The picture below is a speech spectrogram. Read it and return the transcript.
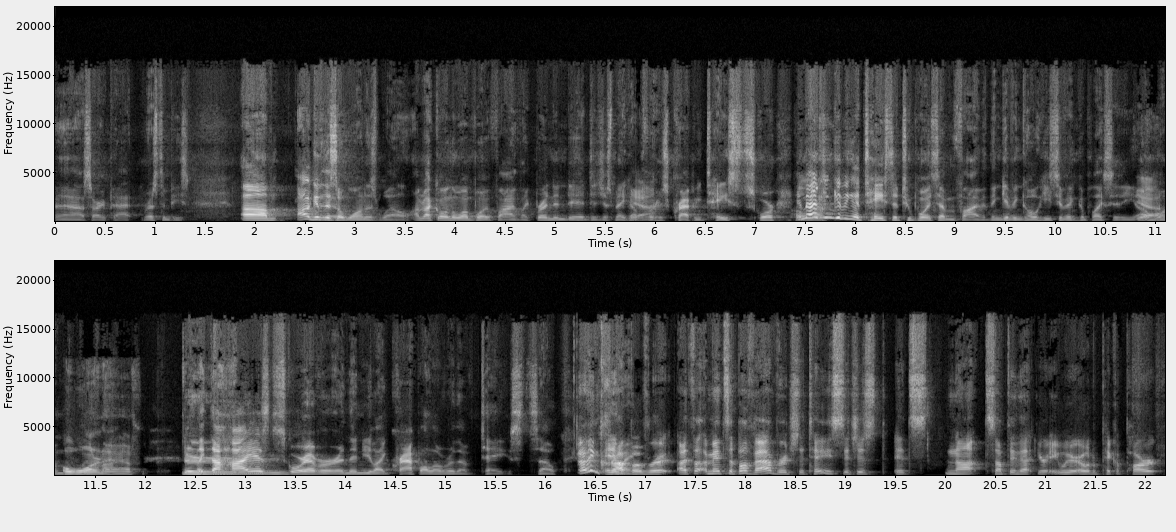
Ah, sorry, Pat. Rest in peace. Um, I'll give this a one as well. I'm not going the 1.5 like Brendan did to just make up Yeah. for his crappy taste score. Oh, Imagine my- giving a taste of 2.75 and then giving cohesive and complexity Yeah. a A one a 1.5. Like the highest score ever, and then you like crap all over the taste. So I didn't crap Anyway. over it. I thought. I mean, it's above average. The taste. It just. It's not something that you're. We were able to pick apart.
